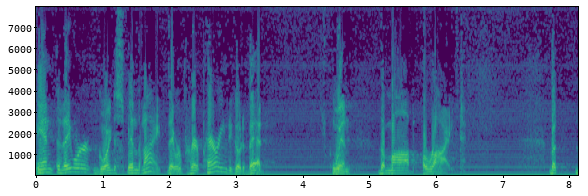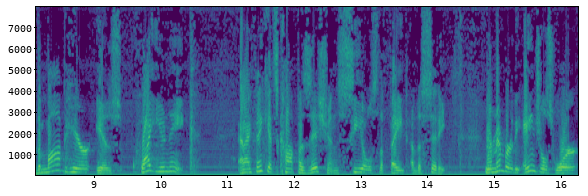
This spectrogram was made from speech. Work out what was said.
And they were going to spend the night. They were preparing to go to bed when the mob arrived. But the mob here is quite unique, and I think its composition seals the fate of the city. Remember, the angels were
